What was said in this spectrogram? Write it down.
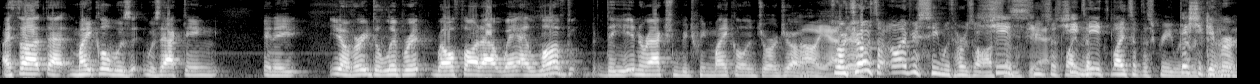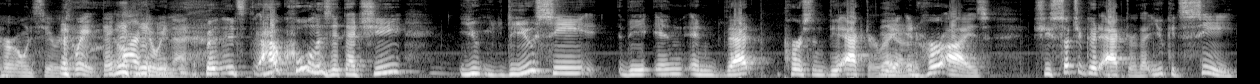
I thought that Michael was was acting in a you know very deliberate, well thought out way. I loved the interaction between Michael and Georgiou. Oh yeah. George they're- Jones, oh, every scene with her is awesome. She's- She's, yeah, just she lights, needs- up, lights up the screen. They whenever should she's give her her own series. Wait, they are doing that. But it's how cool is it that she you do you see the in in that person the actor right Yeah. in her eyes she's such a good actor that you could see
